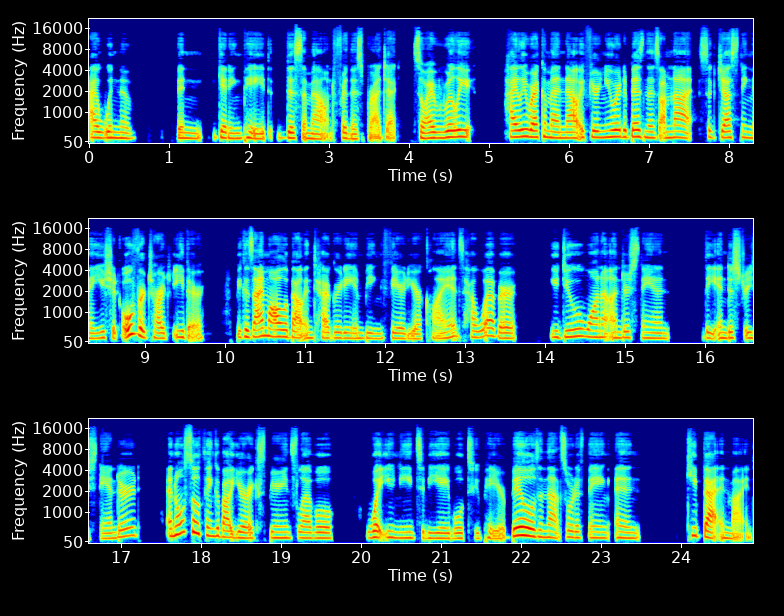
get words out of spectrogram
I wouldn't have been getting paid this amount for this project. So I really highly recommend. Now, if you're newer to business, I'm not suggesting that you should overcharge either because I'm all about integrity and being fair to your clients. However, you do want to understand the industry standard and also think about your experience level, what you need to be able to pay your bills and that sort of thing, and keep that in mind.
